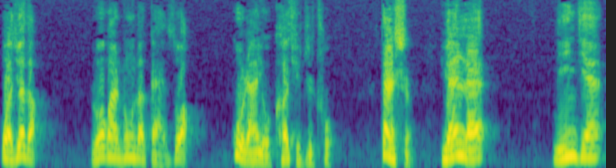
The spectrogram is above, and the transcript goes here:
我觉得罗贯中的改作固然有可取之处，但是原来民间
